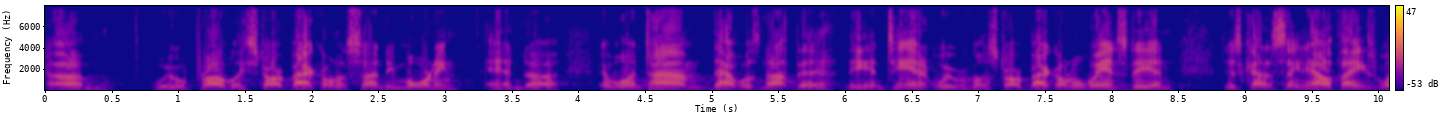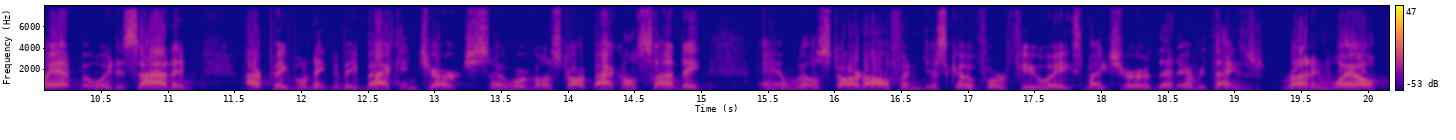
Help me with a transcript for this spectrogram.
Um, we will probably start back on a Sunday morning. And uh, at one time, that was not the, the intent. We were going to start back on a Wednesday and just kind of seeing how things went. But we decided our people need to be back in church. So we're going to start back on Sunday. And we'll start off and just go for a few weeks, make sure that everything's running well.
